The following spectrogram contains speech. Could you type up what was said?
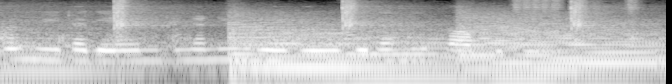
will meet again in a new video with a new property.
